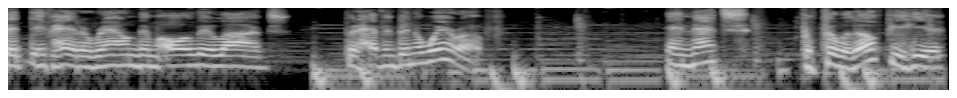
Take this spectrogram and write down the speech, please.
that they've had around them all their lives but haven't been aware of. And that's, for Philadelphia here,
